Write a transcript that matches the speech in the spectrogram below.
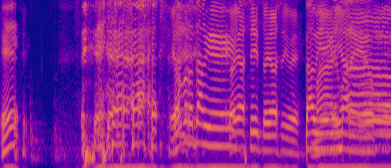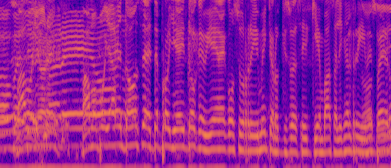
¿Eh? no, pero está Estoy bien. así, estoy así, ve. Está bien el mareo. Vamos, mareo. Vamos a apoyar entonces este proyecto que viene con su remix, que no quiso decir quién va a salir en el No, remix, sí, pero.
